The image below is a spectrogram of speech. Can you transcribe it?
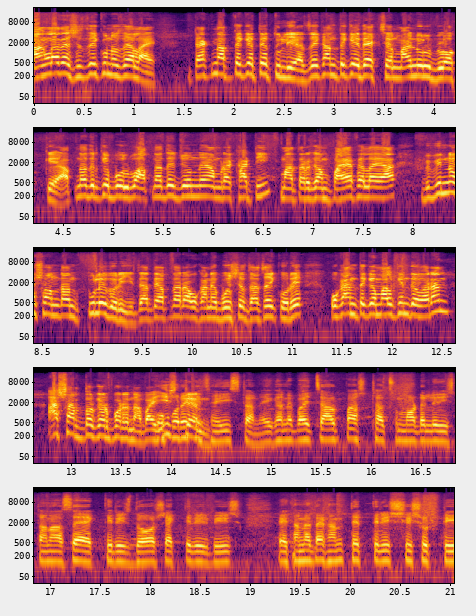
বাংলাদেশে যে কোনো জেলায় টেকনাফ থেকে তেঁতুলিয়া যেখান থেকে দেখছেন মাইনুল ব্লককে। আপনাদেরকে বলব আপনাদের জন্য আমরা খাটি মাতার গাম পায়া ফেলাইয়া বিভিন্ন সন্ধান তুলে ধরি যাতে আপনারা ওখানে বসে যাচাই করে ওখান থেকে মাল কিনতে পারেন। আসার দরকার পড়ে না ভাই স্টান এখানে ভাই চার পাঁচটা মডেলের স্টান আছে একত্রিশ দশ একত্রিশ বিশ। এখানে দেখেন তেত্রিশ ছেষট্টি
